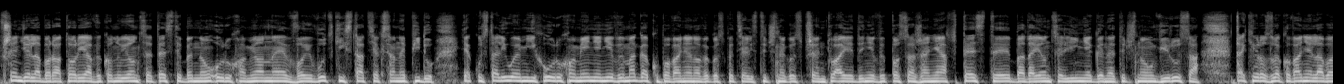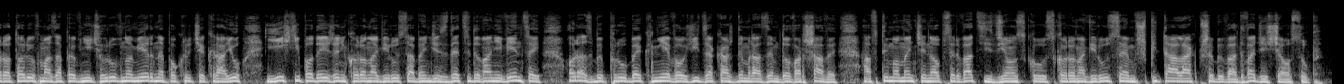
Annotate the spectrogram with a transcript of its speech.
Wszędzie laboratoria wykonujące testy testy będą uruchomione w wojewódzkich stacjach sanepidu. Jak ustaliłem, ich uruchomienie nie wymaga kupowania nowego specjalistycznego sprzętu, a jedynie wyposażenia w testy badające linię genetyczną wirusa. Takie rozlokowanie laboratoriów ma zapewnić równomierne pokrycie kraju, jeśli podejrzeń koronawirusa będzie zdecydowanie więcej oraz by próbek nie wozić za każdym razem do Warszawy. A w tym momencie na obserwacji w związku z koronawirusem w szpitalach przebywa 20 osób.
